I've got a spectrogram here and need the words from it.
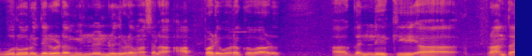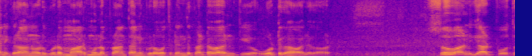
ఊరు ఊరు తిరగడం ఇల్లు ఇల్లు తిరగడం అసలు అప్పటి వరకు వాడు ఆ గల్లీకి ఆ ప్రాంతానికి రానోడు కూడా మారుమూల ప్రాంతానికి కూడా పోతాడు. ఎందుకంటే వానికి ఓటు కావాలి కాబట్టి. సో వానికి అటు పోతూ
